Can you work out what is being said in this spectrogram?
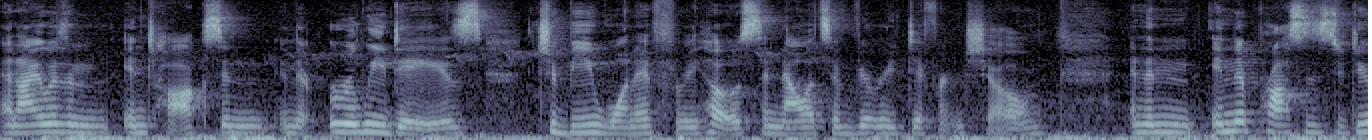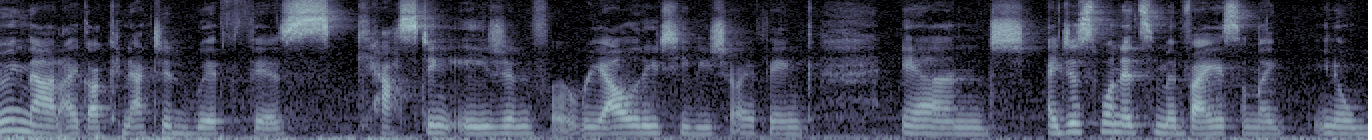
And I was in, in talks in, in the early days to be one of three hosts. And now it's a very different show. And in, in the process of doing that, I got connected with this casting agent for a reality TV show, I think. And I just wanted some advice on like, you know,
